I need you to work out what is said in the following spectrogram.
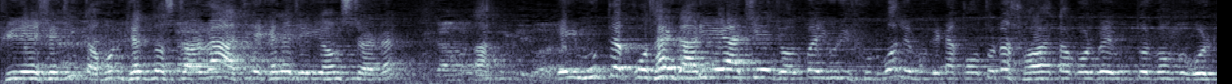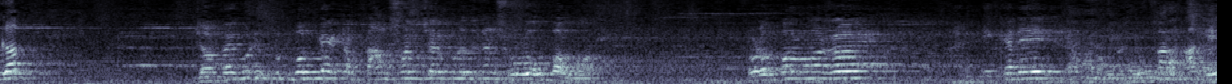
ফিরে এসেছি। তখন খেলতো স্টাররা, আজকে খেলেছে ইয়ং স্টাররা এই মুহূর্তে কোথায় দাঁড়িয়ে আছে জলপাইগুড়ি ফুটবল এবং এটা কতটা সহায়তা করবে উত্তরবঙ্গ গোল্ড কাপ জলপাইগুড়ি ফুটবলকে একটা প্রাণ সঞ্চার করে দিলেন সৌরভ মহাশয় সৌরভ পাল মহাশয় এখানে ঢোকার আগে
